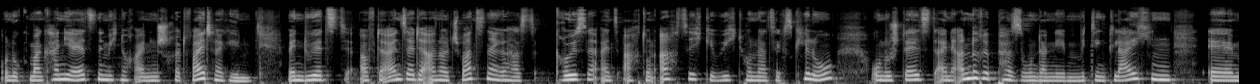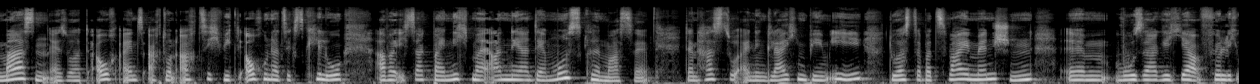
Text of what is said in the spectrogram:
Und man kann ja jetzt nämlich noch einen Schritt weitergehen. Wenn du jetzt auf der einen Seite Arnold Schwarzenegger hast, Größe 1,88, Gewicht 106 Kilo und du stellst eine andere Person daneben mit den gleichen äh, Maßen, also hat auch 1,88, wiegt auch 106 Kilo, aber ich sag bei nicht mal annähernd der Muskelmasse, dann hast du einen gleichen BMI, du hast aber zwei Menschen, ähm, wo sage ich ja, völlig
